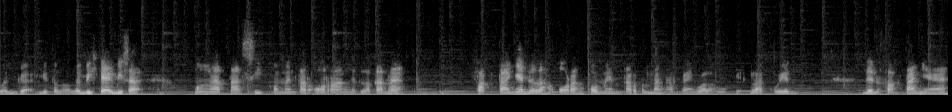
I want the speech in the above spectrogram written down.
lega gitu loh. Lebih kayak bisa mengatasi komentar orang gitu loh. Karena faktanya adalah orang komentar tentang apa yang gue lakuin dan faktanya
